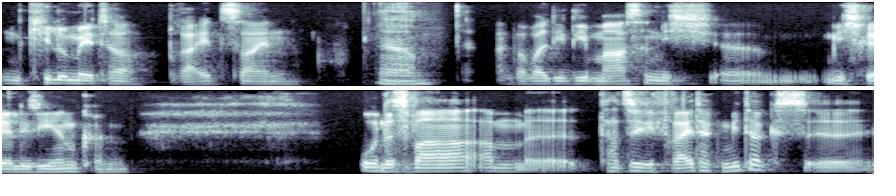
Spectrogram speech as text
ein Kilometer breit sein. Ja. Einfach weil die die Maße nicht, äh, nicht realisieren können. Und es war am äh, tatsächlich Freitagmittags äh,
